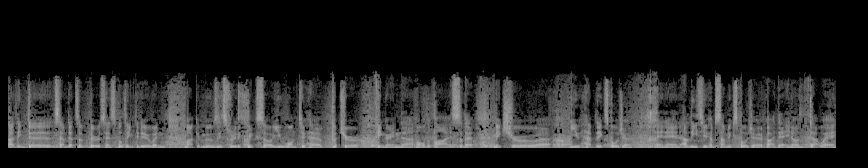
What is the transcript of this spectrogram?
I think, the, Sam, that's a very sensible thing to do. When market moves, it's really quick, so you want to have put your finger in the, all the pies so that make sure uh, you have the exposure, and then at least you have some exposure by that, you know, that way.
